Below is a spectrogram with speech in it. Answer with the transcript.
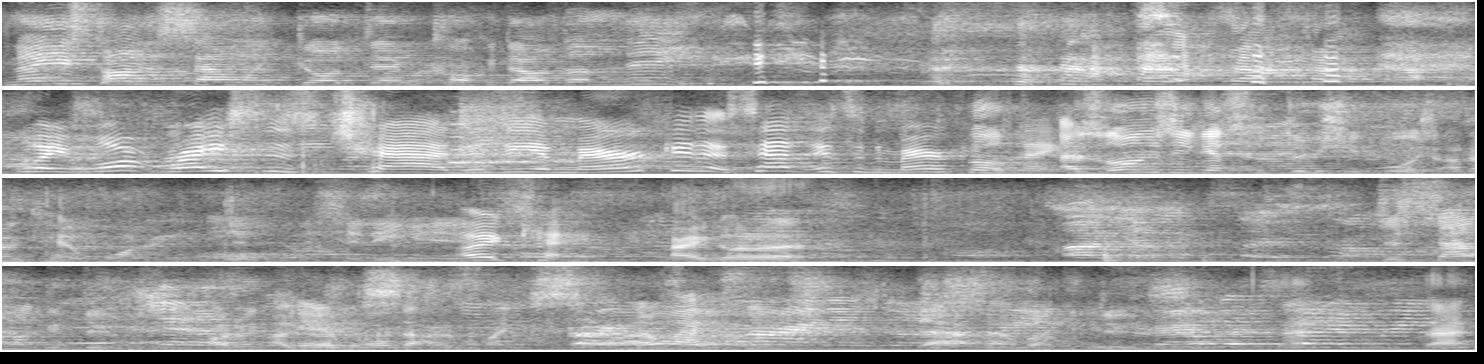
Now you're starting to sound like goddamn Crocodile Dundee. Wait, what race is Chad? Is he American? It sounds it's an American Look, name. as long as he gets the douchey voice, I don't care what ethnicity he is. Okay. I gotta. Just sound like a douche. I don't I care gotta what. sound like No accents. Just sound like a douche. that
